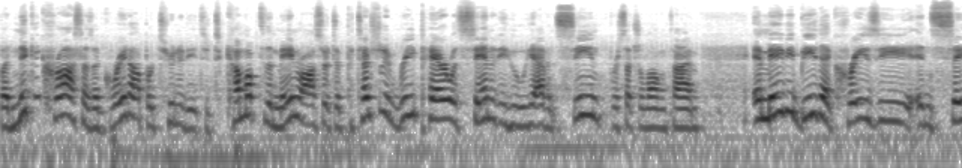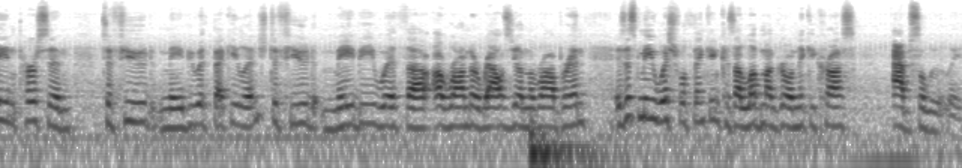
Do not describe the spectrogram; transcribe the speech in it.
but Nikki Cross has a great opportunity to, to come up to the main roster to potentially repair with Sanity, who we haven't seen for such a long time, and maybe be that crazy, insane person to feud maybe with Becky Lynch, to feud maybe with uh, Ronda Rousey on the Raw brand. Is this me wishful thinking? Because I love my girl Nikki Cross. Absolutely.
